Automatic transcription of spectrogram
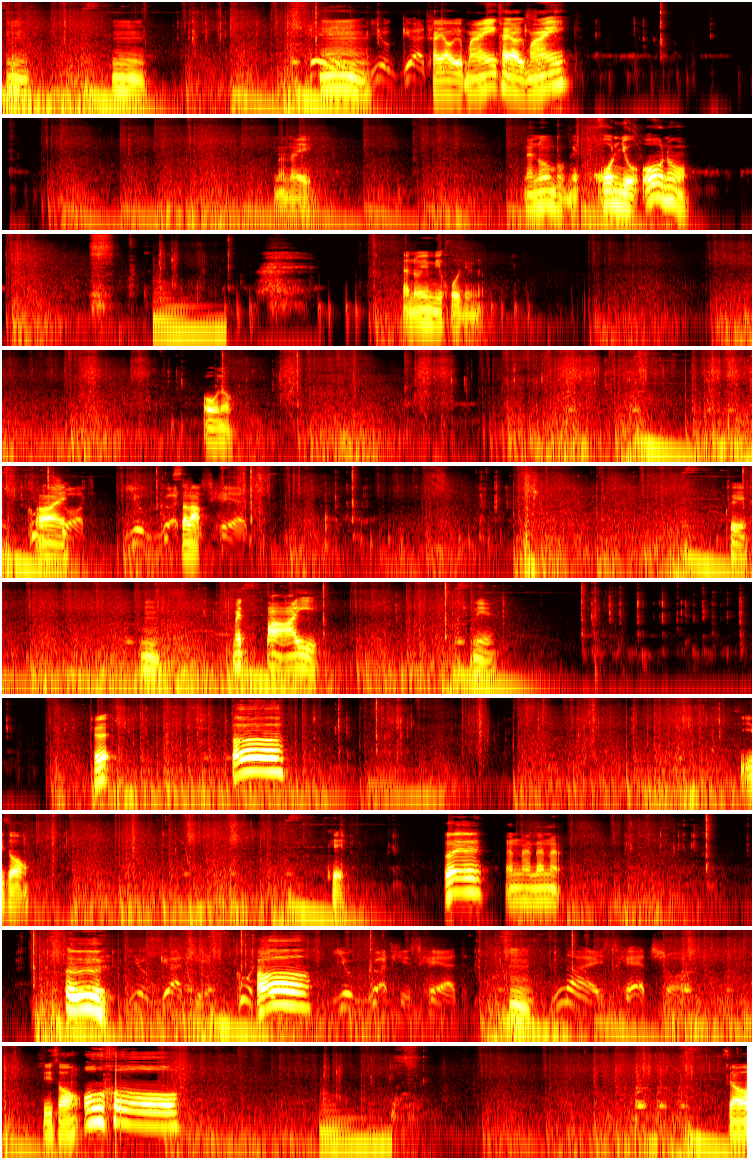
อืม อืม Hey, Mm. you got ใครเอาอีกไหมใครเอาอีกไหม Excellent. นั่นอะไรอีกนั่นนู่นผมเห็นคนอยู่ โอ้โนแต่นู้นยังมีคนอยู่นะโอ้โน Good Alright. shot. You got Salak. his head. โอเค อืม ไม่ตาย นี่เอ๊ะเออสี่สองโอเคเอ้ยเอ้ยนั่นน่ะนั่นน่ะเออ You got him. Good โอ้ shot. You got his head. อืม Nice headshot. สี่สองโอ้โหจะ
